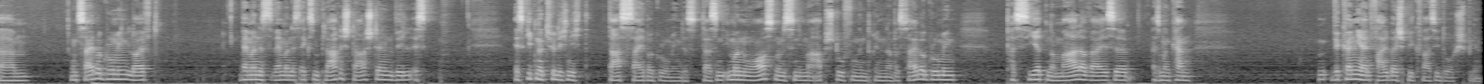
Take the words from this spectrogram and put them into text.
Ähm, und Cybergrooming läuft, wenn man es, wenn man es exemplarisch darstellen will, es, es gibt natürlich nicht das Cybergrooming, das, da sind immer Nuancen und es sind immer Abstufungen drin, aber Cybergrooming passiert normalerweise, also man kann wir können ja ein Fallbeispiel quasi durchspielen.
